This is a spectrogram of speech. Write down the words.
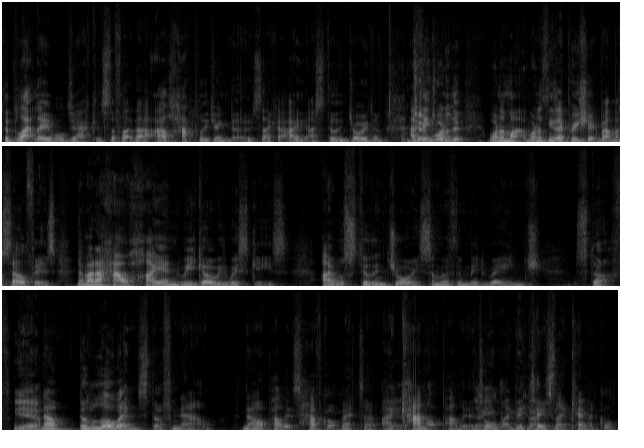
the black label Jack and stuff like that, I'll happily drink those. Like, I, I still enjoy them. I think one of the one of my one of the things I appreciate about myself is no matter how high end we go with whiskies, I will still enjoy some of the mid range stuff. Yeah. Now the low end stuff now. Now our palates have got better. I cannot palate at No, all. Like they taste like chemical.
